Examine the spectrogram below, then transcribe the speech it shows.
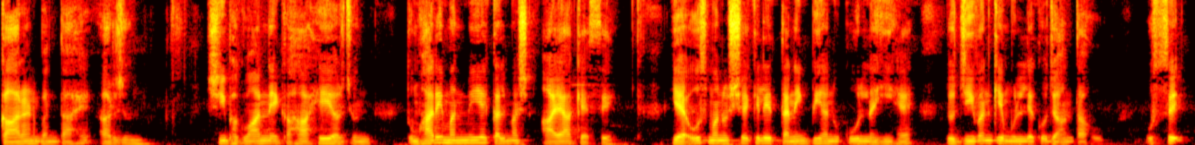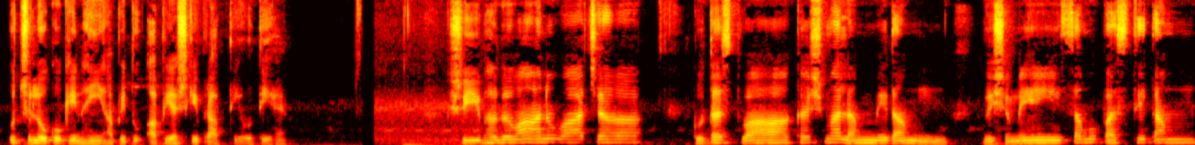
कारण बनता है अर्जुन। श्री भगवान ने कहा, हे अर्जुन, तुम्हारे मन में यह कलमश आया कैसे? यह उस मनुष्य के लिए तनिक भी अनुकूल नहीं है, जो जीवन के मूल्य को जानता हो। उससे उच्च लोगों की नहीं, अपितु अपयश की प्राप्ति होती है। श्री भगवान वाच कुतस्त्वाकश्मलमिदं विषमे समुपस्थितम्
